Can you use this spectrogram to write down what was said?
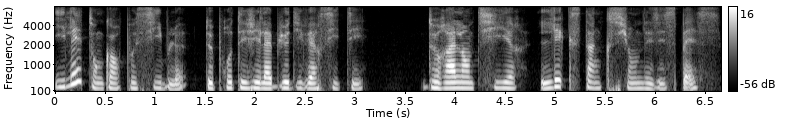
Il est encore possible de protéger la biodiversité de ralentir l'extinction des espèces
